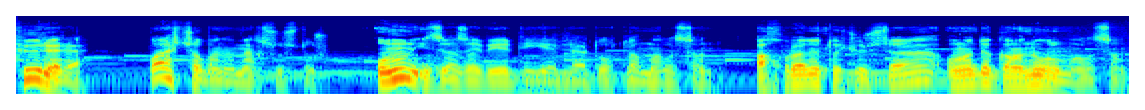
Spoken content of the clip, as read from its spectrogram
Führerə, baş çobana məxsusdur. Onun icazə verdiyi yerlərdə otlamalısan. Axura nə tökürsə, ona da qane olmalısan.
